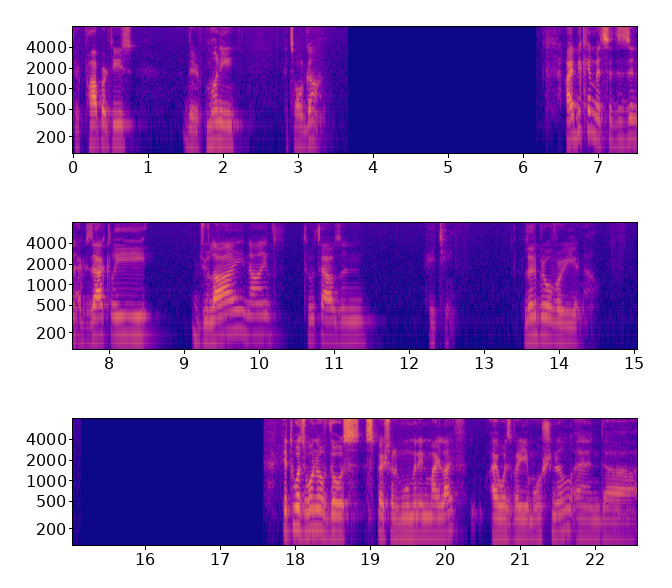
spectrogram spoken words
their properties, their money, it's all gone. I became a citizen exactly July 9th, 2018. A little bit over a year now. It was one of those special moments in my life. I was very emotional, and uh,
